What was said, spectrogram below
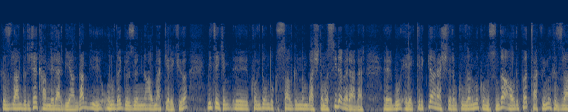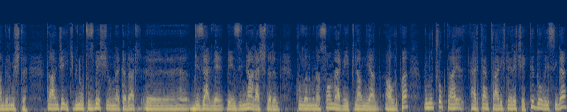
hızlandıracak hamleler bir yandan bir, onu da göz önüne almak gerekiyor. Nitekim e, Covid-19 salgınının başlamasıyla beraber e, bu elektrikli araçların kullanımı konusunda Avrupa takvimi hızlandırmıştı. Daha önce 2035 yılına kadar e, dizel ve benzinli araçların kullanımına son vermeyi planlayan Avrupa bunu çok daha erken tarihlere çekti. Dolayısıyla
